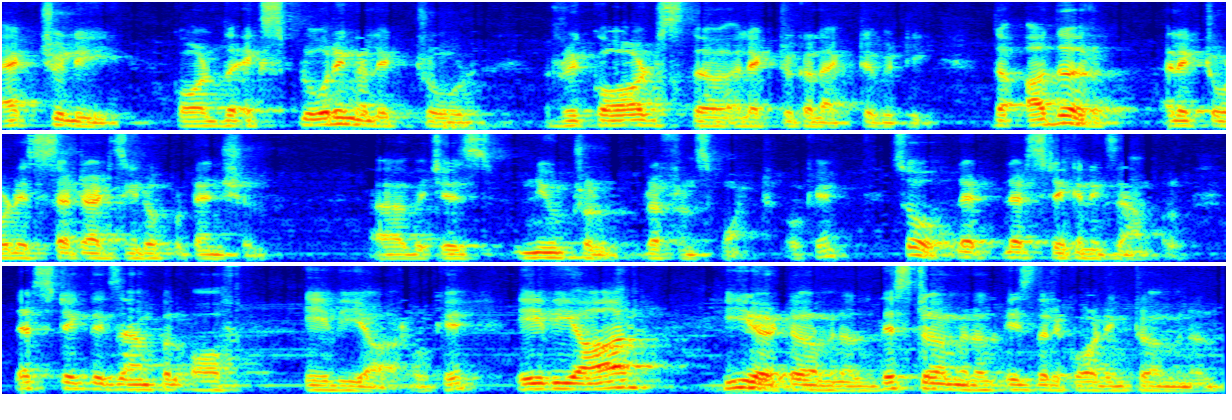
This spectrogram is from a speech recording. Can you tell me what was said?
actually called the exploring electrode records the electrical activity. The other electrode is set at zero potential, uh, which is neutral reference point. Okay. So let, let's take an example. Let's take the example of AVR. Okay. AVR here terminal, this terminal is the recording terminal.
